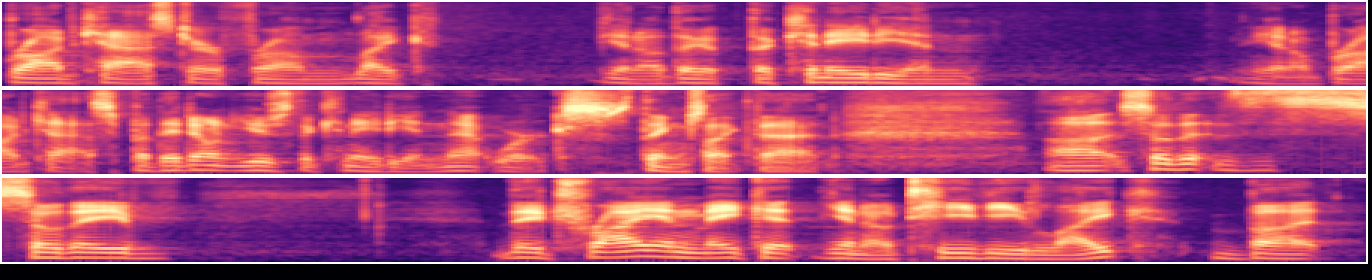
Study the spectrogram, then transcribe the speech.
broadcaster from like, you know, the the Canadian, you know, broadcast, but they don't use the Canadian networks, things like that. Uh, so that so they've they try and make it you know TV like, but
